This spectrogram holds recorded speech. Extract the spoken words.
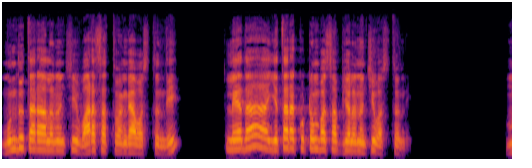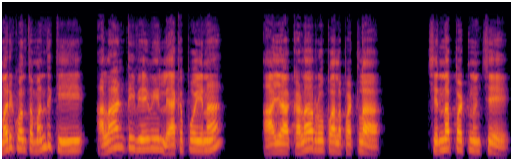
ముందు తరాల నుంచి వారసత్వంగా వస్తుంది లేదా ఇతర కుటుంబ సభ్యుల నుంచి వస్తుంది. మరికొంతమందికి అలాంటివేమీ లేకపోయినా ఆయా కళారూపాల పట్ల చిన్నప్పటి నుంచే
